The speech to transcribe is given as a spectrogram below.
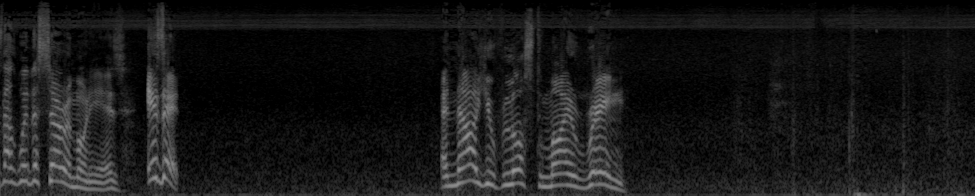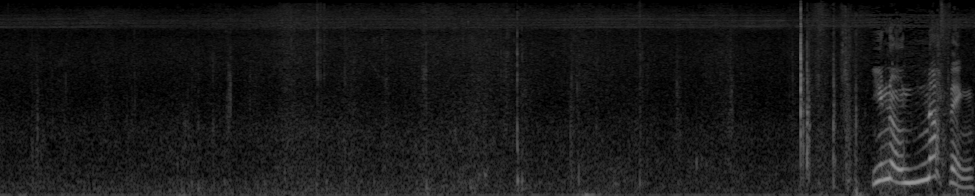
Is that where the ceremony is? Is it? And now you've lost my ring. You know nothing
